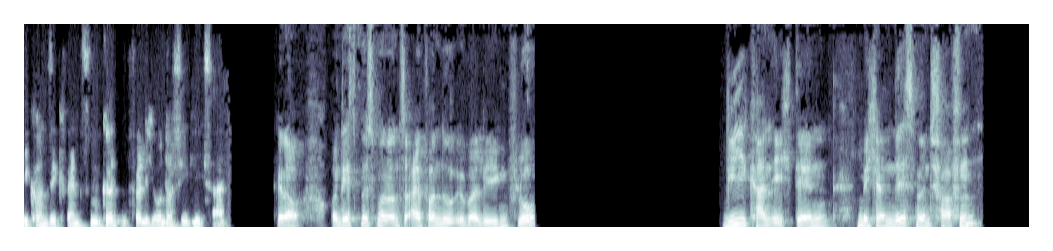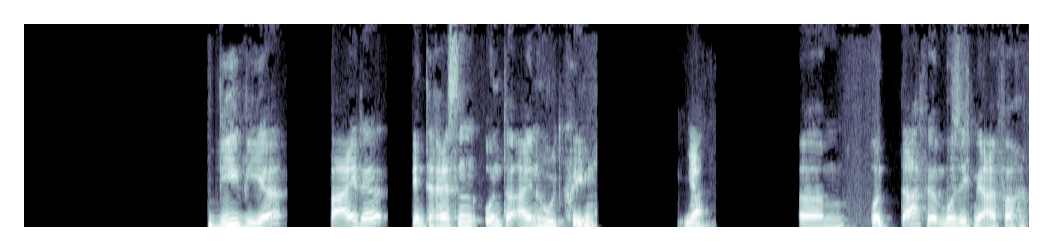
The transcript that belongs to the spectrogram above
die Konsequenzen könnten völlig unterschiedlich sein. Genau. Und jetzt müssen wir uns einfach nur überlegen, Flo, wie kann ich denn Mechanismen schaffen, wie wir beide Interessen unter einen Hut kriegen? Ja. Ähm, und dafür muss ich mir einfach,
